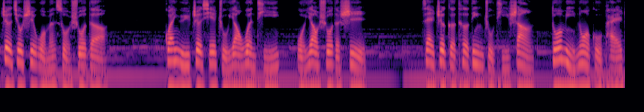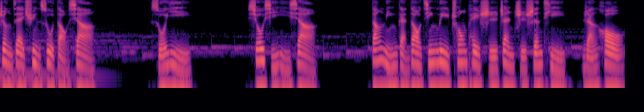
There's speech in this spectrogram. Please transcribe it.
这就是我们所说的。关于这些主要问题，我要说的是，在这个特定主题上，多米诺骨牌正在迅速倒下。所以，休息一下。当您感到精力充沛时，站直身体，然后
